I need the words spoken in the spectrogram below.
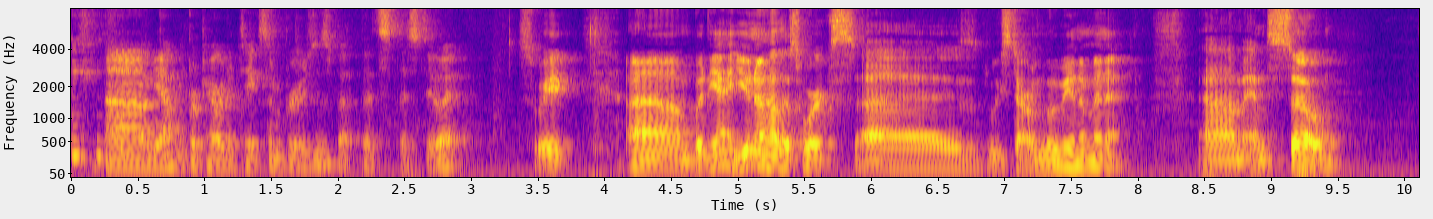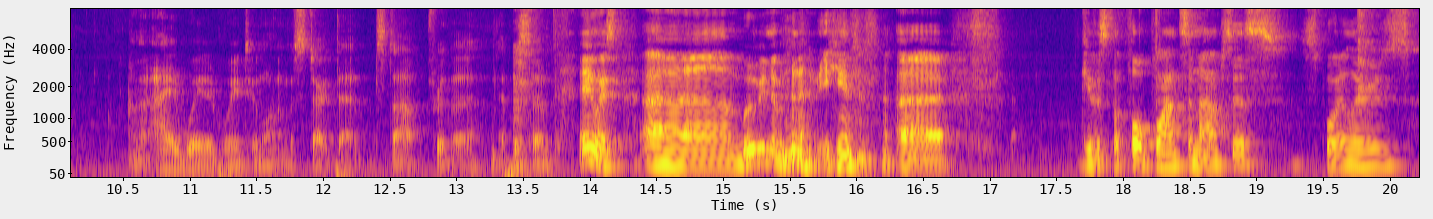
Um, yeah, I'm prepared to take some bruises, but let's let's do it. Sweet. Um, but yeah, you know how this works. Uh, we start with movie in a minute. Um, and so, I waited way too long to start that stop for the episode. Anyways, uh, movie in a minute, Ian. Uh, give us the full plot synopsis, spoilers,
